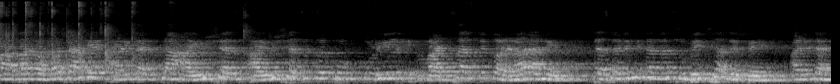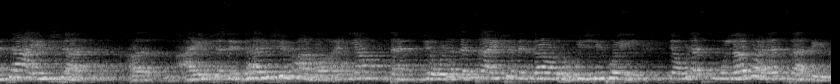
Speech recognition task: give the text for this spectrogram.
बाबा रमत आहेत आणि त्यांच्या आयुष्यात आयुष्याचं जर पुढील वाटचाल ते करणार आहेत त्यासाठी मी त्यांना शुभेच्छा देते. आणि त्यांच्या आयुष्यात आयुष्य दीर्घायुष्य व्हावं आणि या जेवढं त्यांचं आयुष्य दीर्घायुषी होईल तेवढंच मुलं घडत जातील.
